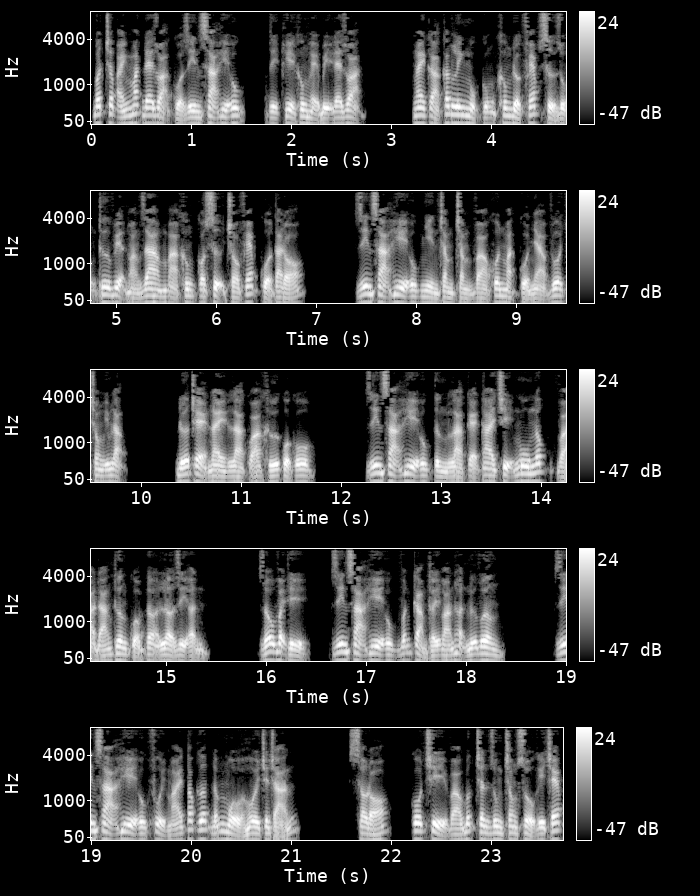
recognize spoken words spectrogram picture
bất chấp ánh mắt đe dọa của jin xạ hữu dị thì không hề bị đe dọa ngay cả các linh mục cũng không được phép sử dụng thư viện hoàng gia mà không có sự cho phép của ta đó Jin Sạ hữu nhìn chằm chằm vào khuôn mặt của nhà vua trong im lặng. Đứa trẻ này là quá khứ của cô. Jin Sạ hữu từng là kẻ cai trị ngu ngốc và đáng thương của tợ lờ dị ẩn. Dẫu vậy thì, Jin Sạ hữu vẫn cảm thấy oán hận nữ vương. Jin Sạ hữu phủi mái tóc ướt đẫm mồ hôi trên trán. Sau đó, cô chỉ vào bức chân dung trong sổ ghi chép.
